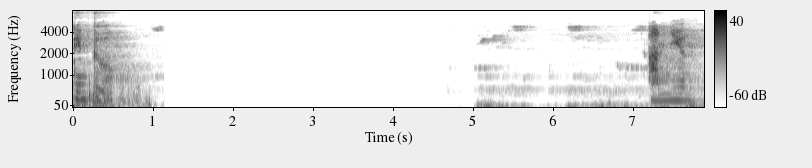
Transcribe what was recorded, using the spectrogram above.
Tin tưởng. An nhiên.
